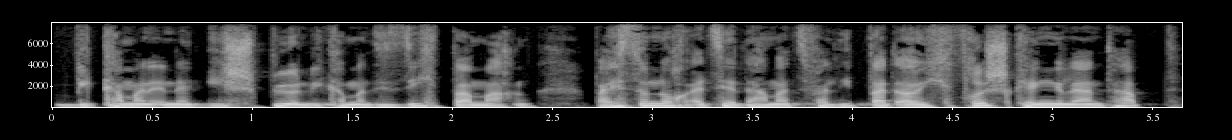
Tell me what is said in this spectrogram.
wie kann man Energie spüren, wie kann man sie sichtbar machen? Weißt du noch, als ihr damals verliebt wart, euch frisch kennengelernt habt?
